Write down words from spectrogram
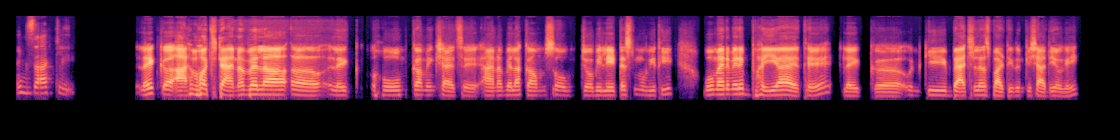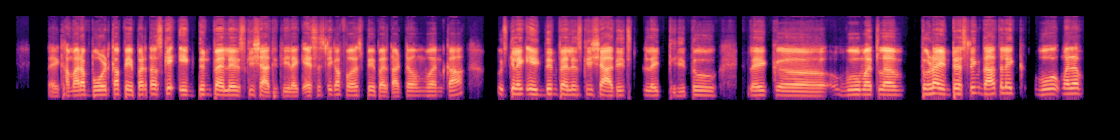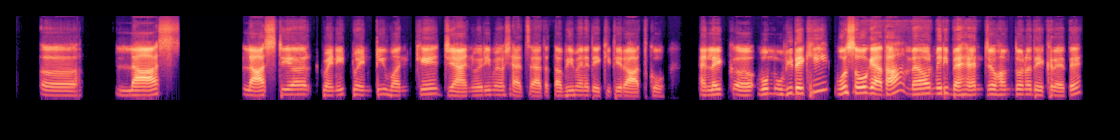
exactly. Like uh, i watched annabella uh, like homecoming शायद से Annabelle comes home जो अभी latest movie थी, वो मैंने मेरे भैया आए थे लाइक उनकी बैचलर्स पार्टी थी, उनकी शादी हो गई। लाइक हमारा बोर्ड का पेपर था, उसके एक दिन पहले उसकी शादी थी लाइक एसएसटी का फ़र्स्ट पेपर था टर्म वन का, उसके लाइक एक दिन पहले उसकी शादी लाइक थी तो लाइक वो मतलब थोड़ा इंटरेस्टिंग था तो लाइक वो मतलब लास्ट लास्ट ईयर 2021 के जनवरी में शायद से आया था तभी मैंने देखी थी रात को। एंड लाइक like, वो मूवी देखी वो सो गया था मैं और मेरी बहन जो हम दोनों देख रहे थे।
